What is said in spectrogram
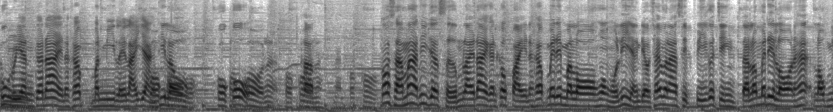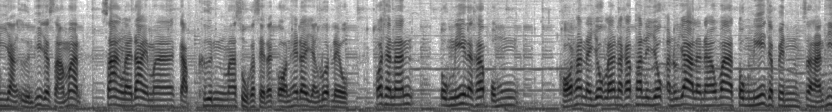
ก็มีทุเรียนก็ได้นะครับ มันมีหลาย ๆ อย่างที่เราโกโกโก้โก้นะโกโก้ครับนะนั่นโกโก้ ก็สามารถที่จะเสริมรายได้กันเข้าไปนะครับ ไม่ได้มารอห่วงโหรี่อย่างเดียวใช้เวลา 10 ปีก็จริง แต่เราไม่ได้รอนะฮะ เรามีอย่างอื่นที่จะสามารถสร้างรายได้มากลับคืนมาสู่เกษตรกรให้ได้อย่างรวดเร็ว เพราะฉะนั้นตรงนี้นะครับผมขอท่านนายกแล้วนะครับ ท่านนายกอนุญาตแล้วนะครับว่าตรงนี้จะเป็นสถานที่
